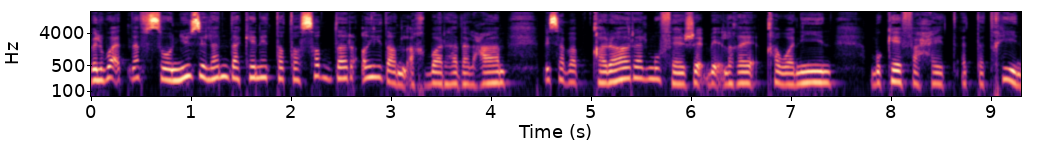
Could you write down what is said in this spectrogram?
بالوقت نفسه نيوزيلندا كانت تتصدر أيضا الأخبار هذا العام بسبب قرار المفاجئ بإلغاء قوانين مكافحة التدخين.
